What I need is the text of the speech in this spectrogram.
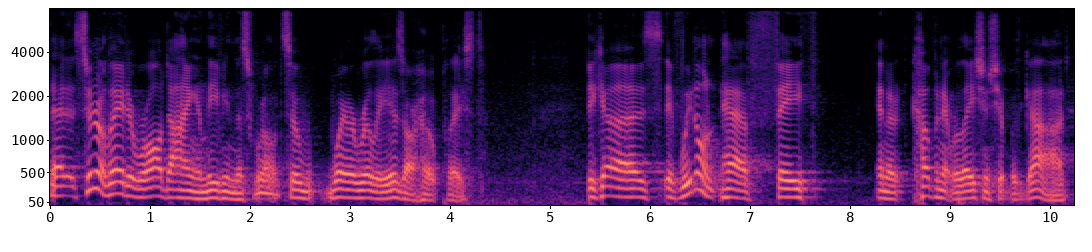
that sooner or later we're all dying and leaving this world. So, where really is our hope placed? Because if we don't have faith in a covenant relationship with God,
